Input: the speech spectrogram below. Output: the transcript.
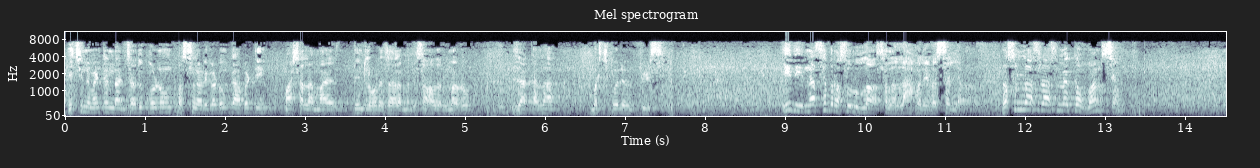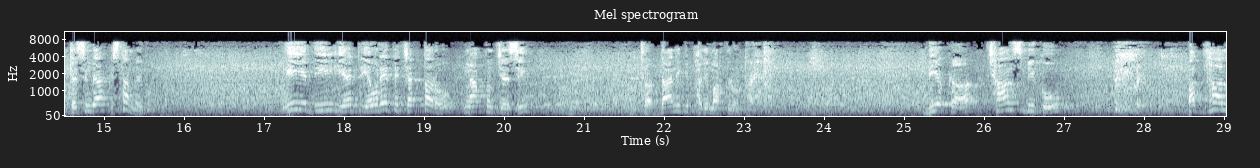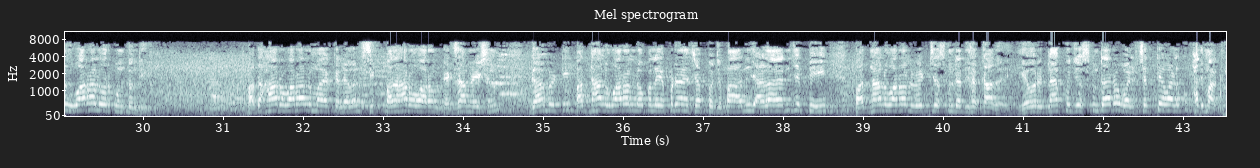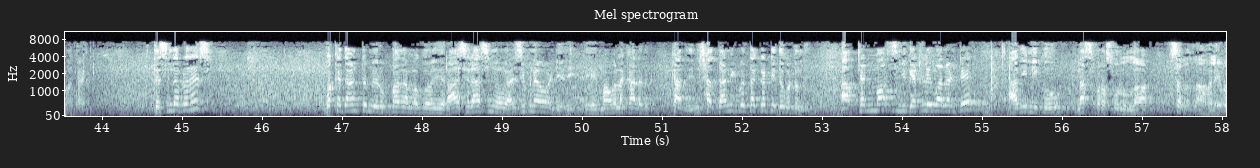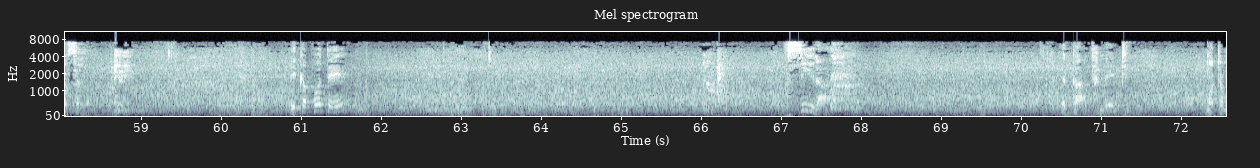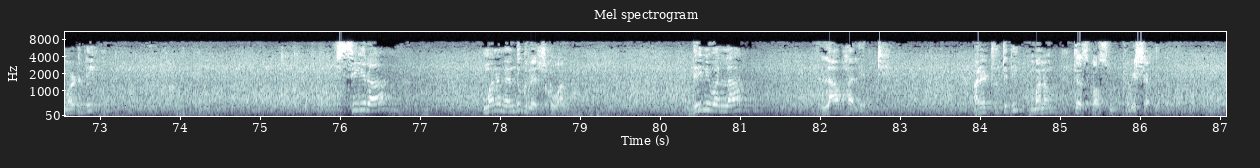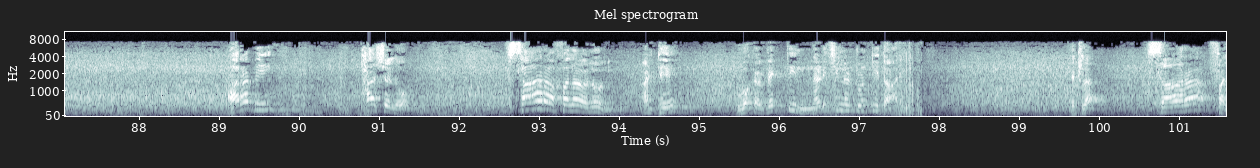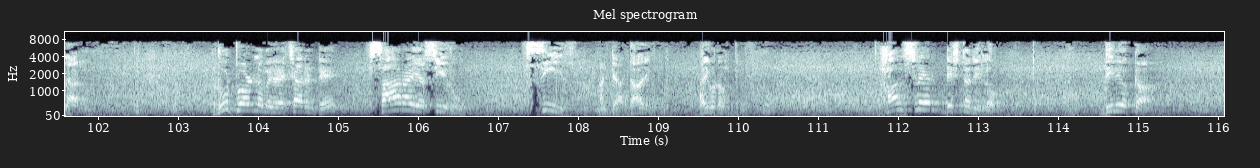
ఇచ్చిన వెంటనే దాన్ని చదువుకోవడం ప్రశ్నలు అడగడం. కాబట్టి మాషాల్లా మా దీంట్లో కూడా చాలా మంది సహోదరులు ఉన్నారు. జాకల్లా మర్చిపోలేము ఫీడ్స్. ఇది నసబ్ రసూలుల్లా సలల్లాహు అలై వసల్లం. రసూల్లా సలాసం యొక్క వంశం. తెలిసిందా? ఇస్తాను మీకు. ఇది ఎవరైతే చెప్తారో జ్ఞాపకం చేసి దానికి పది మార్కులు ఉంటాయి. దీ యొక్క ఛాన్స్ మీకు పద్నాలుగు వారాల వరకు ఉంటుంది. పదహారు వారాలు మా యొక్క లెవెల్ పదహారు వారం ఎగ్జామినేషన్. కాబట్టి పద్నాలుగు వారాల లోపల ఎప్పుడైనా చెప్పొచ్చు. అలా అని చెప్పి పద్నాలుగు వారాలు వెయిట్ చేసుకుంటే అది కాదు. ఎవరు జ్ఞాపకం చేసుకుంటారో వాళ్ళు చెప్తే వాళ్ళకు పది మార్కులు ఉంటాయి తెలిసిందా బ్రదర్స్? ఒక దాంట్లో మీరు పదం రాసి రాసి మేము అలసిపోయినామండి ఇది. మా వల్ల కాలేదు. కాదు దానికి తగ్గట్టు ఇది ఒకటి ఉంది. ఆ టెన్ మార్క్స్ మీకు ఎట్లా ఇవ్వాలంటే అది మీకు నసఫ్ రసూలుల్లా సల్లల్లాహు అలై వసల్లం. ఇకపోతే సీరా యొక్క అర్థం ఏంటి? మొట్టమొదటిది సీరా మనం ఎందుకు నేర్చుకోవాలి? దీనివల్ల లాభాలేమిటి అనేటువంటిది మనం తెలుసుకోవాల్సిన విషయం. అరబీ భాషలో సారా ఫలానున్ అంటే ఒక వ్యక్తి నడిచినటువంటి దారి. ఎట్లా? సారా ఫలాను రూట్ వర్డ్లో మీరు వచ్చారంటే సారా యసీరు సీర్ అంటే ఆ దారి అది కూడా ఉంటుంది. హాన్స్వేర్ డిక్షనరీలో దీని యొక్క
